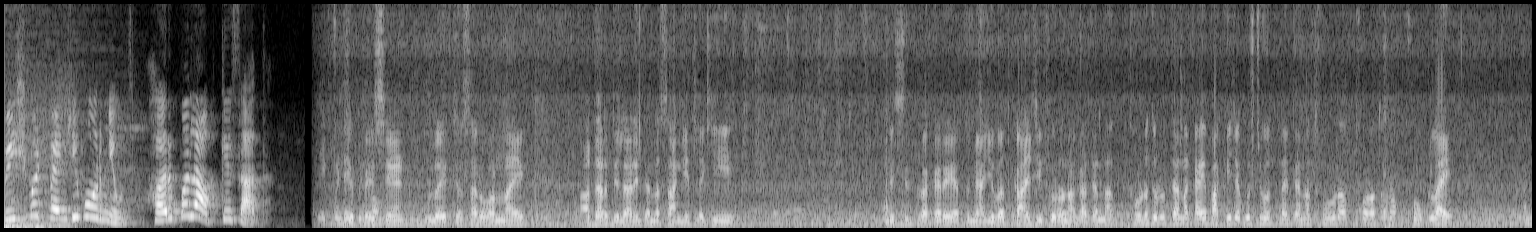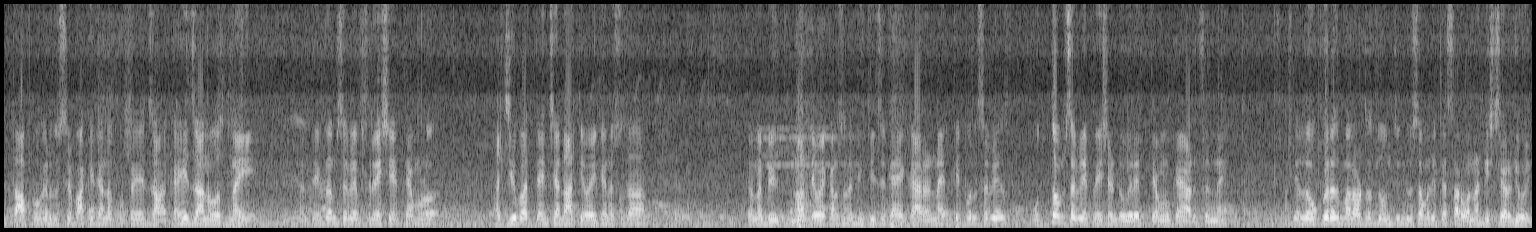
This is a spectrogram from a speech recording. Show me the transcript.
विश्व 24 न्यूज हर्पल आपके साथ. जे पेशंट मुलं आहेत त्या सर्वांना एक आधार दिला आणि त्यांना सांगितलं की निश्चित प्रकारे तुम्ही अजिबात काळजी करू नका. त्यांना थोडं थोडं त्यांना काही बाकीच्या गोष्टी होत नाही. त्यांना थोडा थोडा थोडा खोकला आहे आणि ताप वगैरे दुसरे बाकी त्यांना कुठे जा काही जाणवत नाही. आणि ते एकदम सगळे फ्रेश आहेत. त्यामुळं अजिबात त्यांच्या नातेवाईकांना सुद्धा त्यांना भी नातेवाईकांना सुद्धा भीतीचं काही कारण नाही. ते पण सगळे उत्तम सगळे पेशंट वगैरे आहेत. त्यामुळे काही अडचण नाही. ते लवकरच मला वाटतं दोन तीन दिवसामध्ये त्या सर्वांना डिस्चार्ज होईल.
